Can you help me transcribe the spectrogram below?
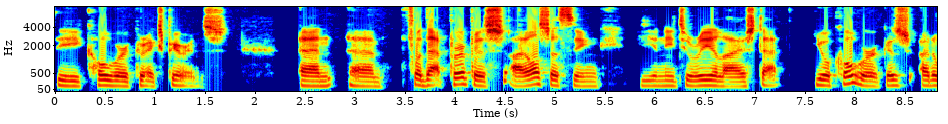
the coworker experience. And um, for that purpose, I also think you need to realize that your coworkers are the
